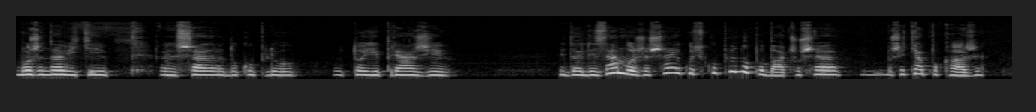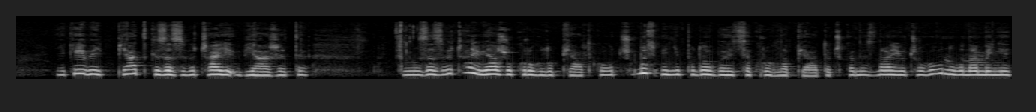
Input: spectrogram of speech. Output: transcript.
Може, навіть і е, ще докуплю тої пряжі від Алізе, може, ще якусь куплю, ну побачу, ще життя покаже. Який ви п'ятки зазвичай в'яжете. Зазвичай в'яжу круглу п'ятку. От чомусь мені подобається кругла п'яточка. Не знаю чого, але вона мені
